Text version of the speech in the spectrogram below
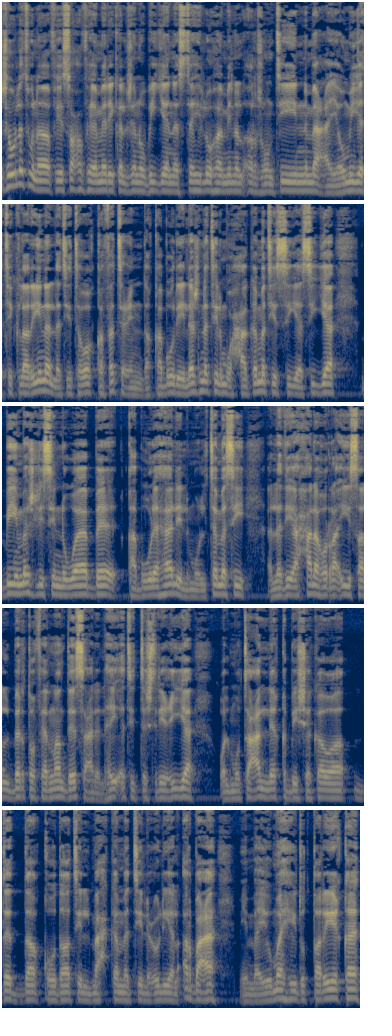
جولتنا في صحف أمريكا الجنوبية نستهلها من الأرجنتين مع يومية كلارين التي توقفت عند قبول لجنة المحاكمة السياسية بمجلس النواب قبولها للملتمس الذي أحاله الرئيس ألبرتو فرنانديز على الهيئة التشريعية والمتعلق بشكاوى ضد قضاة المحكمة العليا الأربعة مما يمهد الطريق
